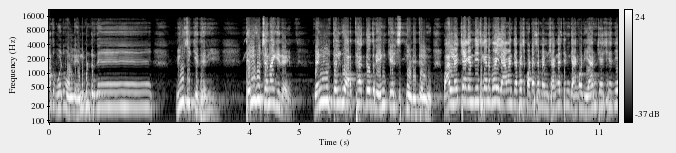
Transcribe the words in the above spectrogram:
ಅದು ಹೋಯ್ತು ಅವ್ನು ಏನು ಮಾಡಿದೆ ಮ್ಯೂಸಿಕ್ ಇದೆ ರೀ. ತೆಲುಗು ಚೆನ್ನಾಗಿದೆ. ಬೆಂಗಳೂರು ತೆಲುಗು ಅರ್ಥ ಆಗದಿದ್ರೆ ಹೆಂಗೆ ಕೇಳಿಸ್ತು ನೋಡಿ ತೆಲುಗು. వాళ్ళు వచ్చాకని తీసుకొని పోయి లేవని చెప్పేసి కొట్టేసాం మేము సంగతి తిని కాకుండా ఏం చేసేది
